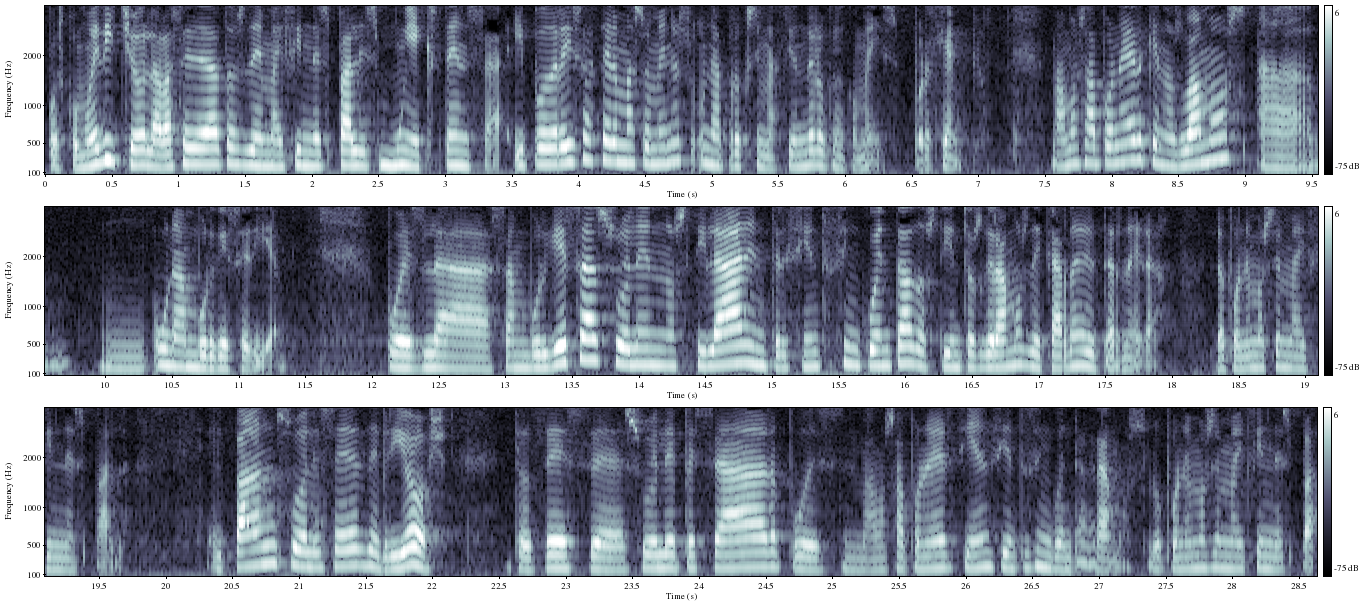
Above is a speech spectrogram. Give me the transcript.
Pues como he dicho, la base de datos de MyFitnessPal es muy extensa y podréis hacer más o menos una aproximación de lo que coméis. Por ejemplo, Vamos a poner que nos vamos a mm, una hamburguesería. Pues las hamburguesas suelen oscilar entre 150 a 200 gramos de carne de ternera. Lo ponemos en MyFitnessPal. El pan suele ser de brioche, entonces eh, suele pesar, pues vamos a poner 100-150 gramos. Lo ponemos en MyFitnessPal.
